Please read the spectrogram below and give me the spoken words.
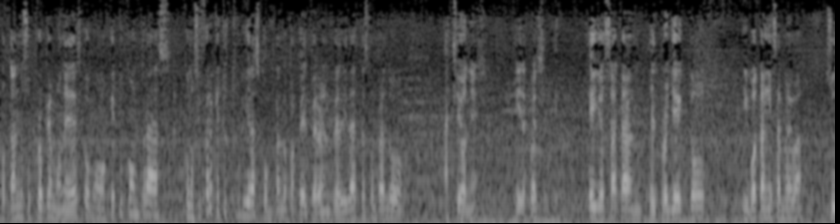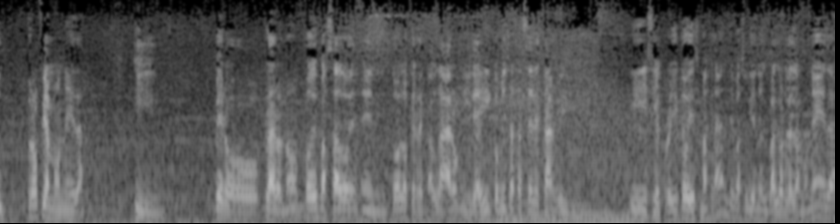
botando su propia moneda. Es como que tú compras, como si fuera que tú estuvieras comprando papel, pero en realidad estás comprando acciones y después ellos sacan el proyecto y votan esa nueva, su propia moneda. Y, pero claro, ¿no? todo es basado en, todo lo que recaudaron y de ahí comienzas a hacer el cambio y, y si el proyecto es más grande va subiendo el valor de la moneda.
